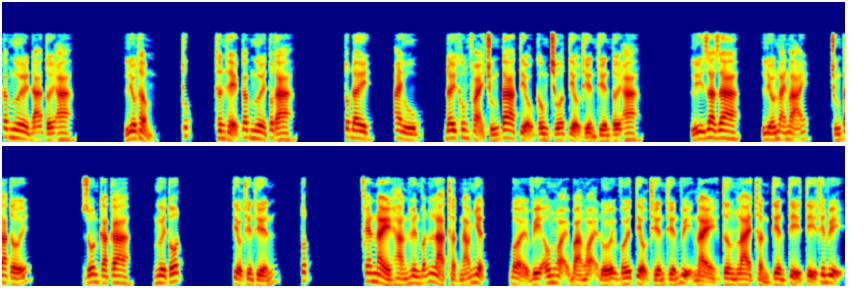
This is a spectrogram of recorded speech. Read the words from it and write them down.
các ngươi đã tới a? Liêu thẩm, thúc, thân thể các ngươi tốt a tốt đây, ai u, đây không phải chúng ta tiểu công chúa tiểu thiến tiến tới a? Lý ra ra liêu nãi mãi chúng ta tới. John ca ca, ngươi tốt. Tiểu thiến tiến tốt. Phen này hàn huyên vẫn là thật náo nhiệt, bởi vì ông ngoại bà ngoại đối với tiểu thiến tiến vị này tương lai thần tiên tỷ tỷ thiên vị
